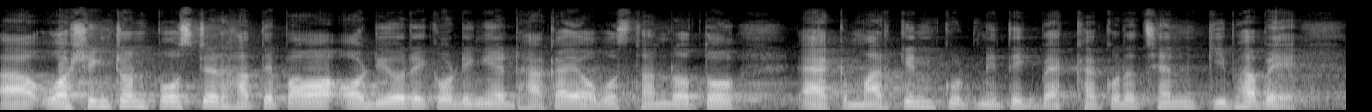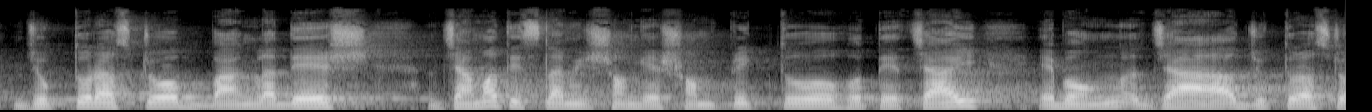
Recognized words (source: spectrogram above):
ওয়াশিংটন পোস্টের হাতে পাওয়া অডিও রেকর্ডিংয়ে ঢাকায় অবস্থানরত এক মার্কিন কূটনীতিক ব্যাখ্যা করেছেন কীভাবে যুক্তরাষ্ট্র, বাংলাদেশ, জামাত ইসলামীর সঙ্গে সম্পৃক্ত হতে চায় এবং যা যুক্তরাষ্ট্র,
